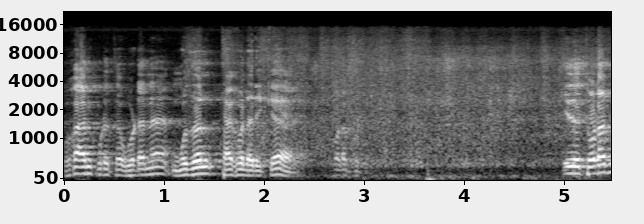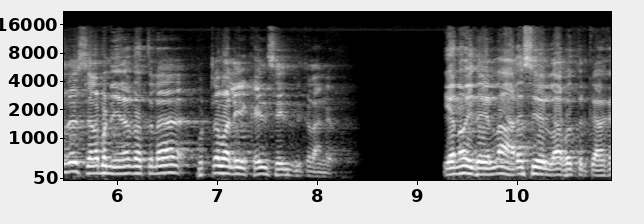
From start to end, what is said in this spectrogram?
புகார் கொடுத்த உடனே முதல் தகவல் அறிக்கை போடப்பட்டது. இது தொடர்ந்து சில மணி நேரத்தில் குற்றவாளியை கைது செய்திருக்கிறாங்க. ஏன்னா இதையெல்லாம் அரசியல் லாபத்திற்காக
